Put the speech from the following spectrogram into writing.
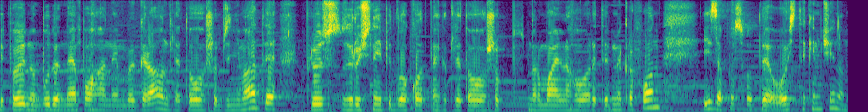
відповідно буде непоганий бекграунд для того, щоб знімати, плюс зручний підлокотник для того, щоб нормально говорити в мікрофон і записувати ось таким чином.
